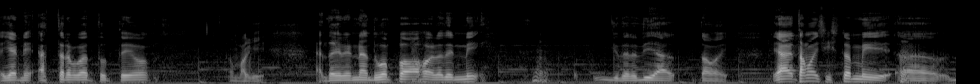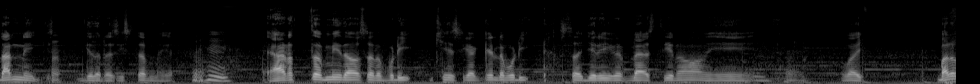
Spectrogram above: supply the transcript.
ඒගැන්නේ ඇත්තරපගත් උත්තේම මගේ ඇඳරෙන්න ඇඳුම පාහොල දෙන්නේ ගෙදරදී තමයි. යා තමයි සිිස්ටම් මේ දන්නේ ගෙදර සිිස්ටම් එක. යාටත් මේ දවසර පොඩි කේසිකක් කෙල්ල පොඩි සජරීකට ලෑස් තියෙනවා මේ වයි බලු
